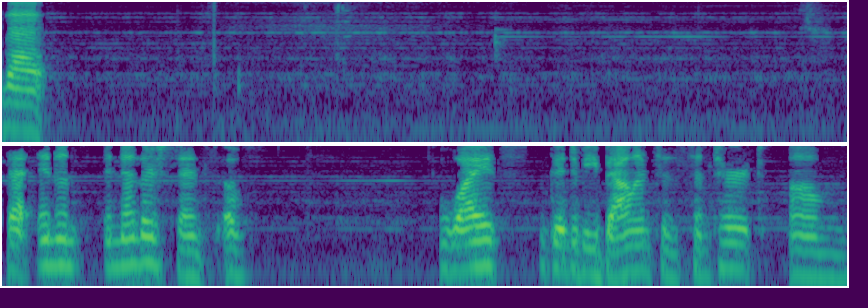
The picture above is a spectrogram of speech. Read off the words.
that that in an, another sense of why it's good to be balanced and centered um,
